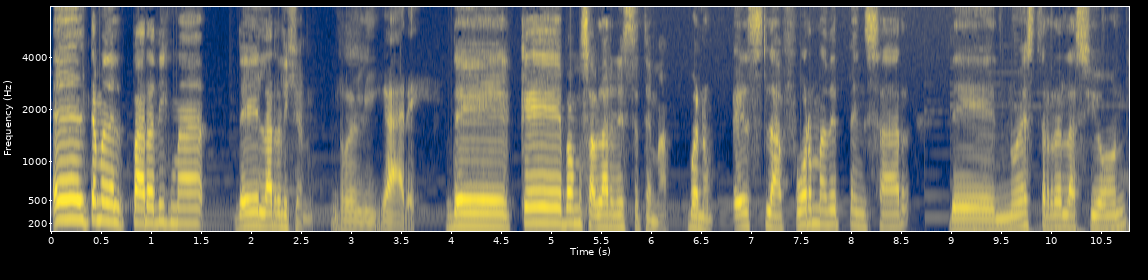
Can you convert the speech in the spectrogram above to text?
El tema del paradigma de la religión. Religare. ¿De qué vamos a hablar en este tema? Bueno, es la forma de pensar de nuestra relación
